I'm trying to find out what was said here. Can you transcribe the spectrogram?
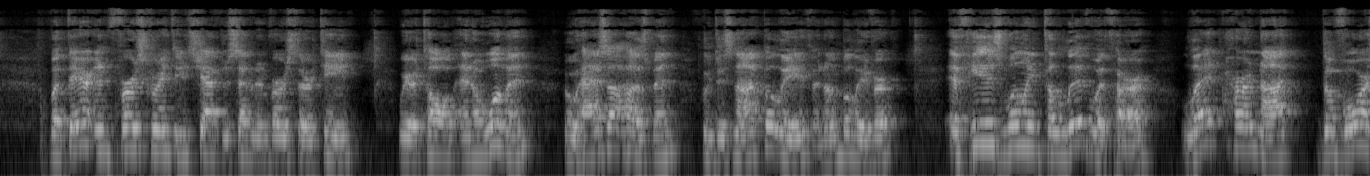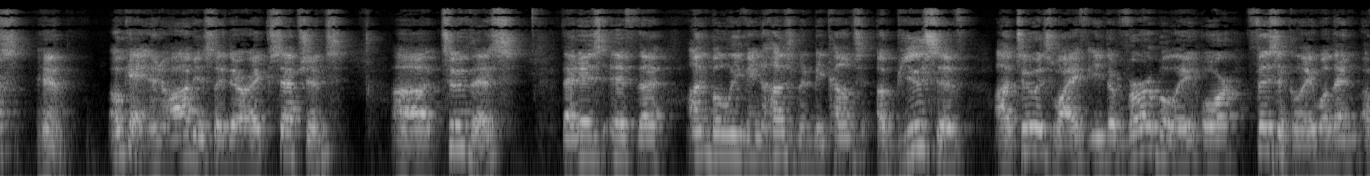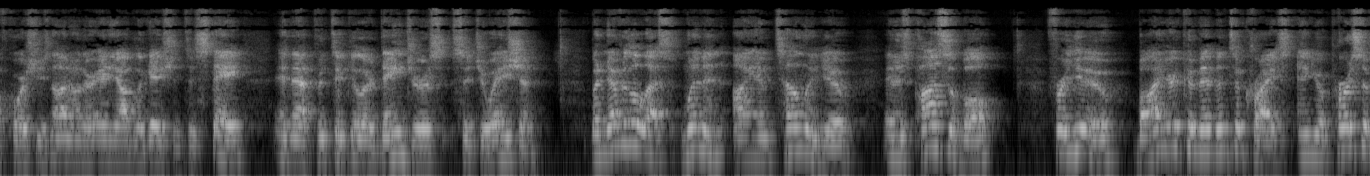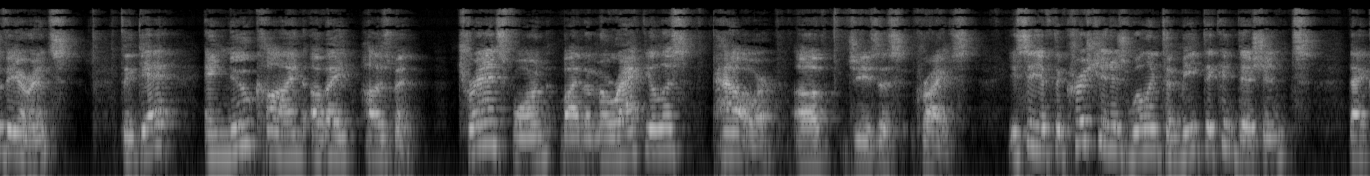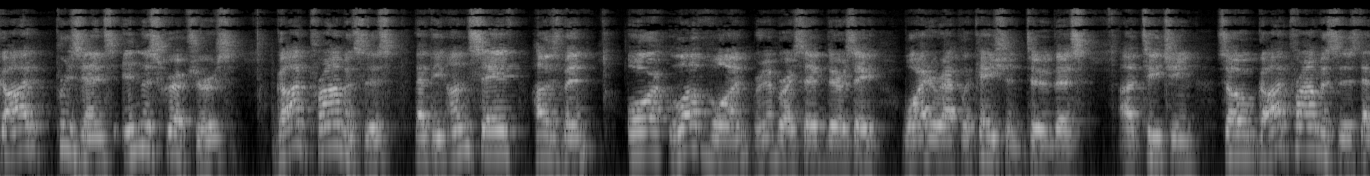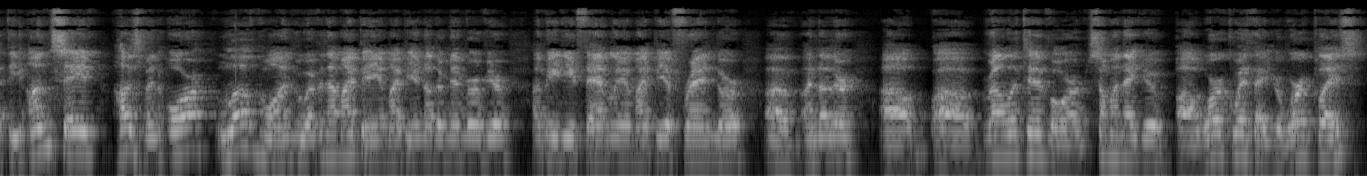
But there in 1 Corinthians, chapter 7, and verse 13, we are told, and a woman who has a husband who does not believe, an unbeliever, if he is willing to live with her, let her not divorce him. Okay, and obviously there are exceptions uh, to this. That is, if the unbelieving husband becomes abusive uh, to his wife, either verbally or physically, well, then, of course, she's not under any obligation to stay in that particular dangerous situation. But nevertheless, women, I am telling you, it is possible for you, by your commitment to Christ and your perseverance, to get a new kind of a husband, transformed by the miraculous power of Jesus Christ. You see, if the Christian is willing to meet the conditions that God presents in the scriptures, God promises that the unsaved husband or loved one, remember I said there's a wider application to this uh, teaching. So God promises that the unsaved husband or loved one, whoever that might be, it might be another member of your immediate family, it might be a friend or uh, another uh, uh, relative or someone that you uh, work with at your workplace,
